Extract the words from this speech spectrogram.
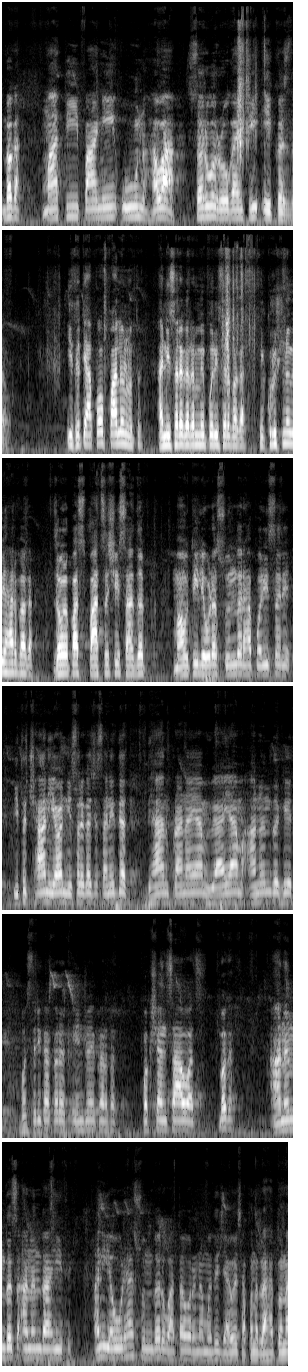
बघा माती पाणी ऊन हवा सर्व रोगांची एकच दवा. इथं ते आपोआप पालन होतं. हा निसर्गरम्य परिसर बघा हे कृष्णविहार बघा. जवळपास पाचशे साधक मावतील एवढा सुंदर हा परिसर आहे. इथं छान या निसर्गाच्या सानिध्यात ध्यान प्राणायाम व्यायाम आनंद घेत भस्त्रिका करत एन्जॉय करतात. पक्ष्यांचा आवाज बघा. आनंदच आनंद आहे इथे. आणि एवढ्या सुंदर वातावरणामध्ये ज्यावेळेस आपण राहतो ना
